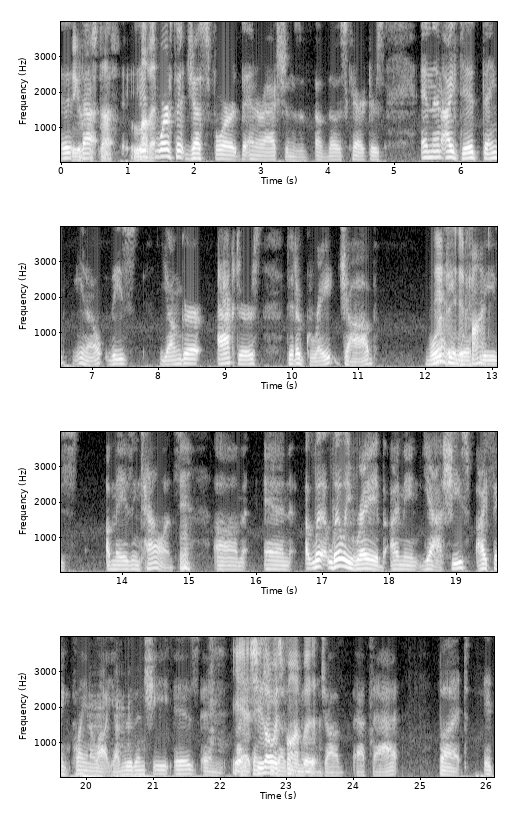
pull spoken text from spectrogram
Yeah. It- beautiful that- stuff. that- Love it's it. worth it just for the interactions of, of those characters. And then I did think, you know, these younger actors did a great job working did with fine. these amazing talents. Yeah. Um, and uh, Li- Lily Rabe, I mean, yeah, she's I think playing a lot younger than she is, and Yeah, she's she always does fun, but- job at that. But it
